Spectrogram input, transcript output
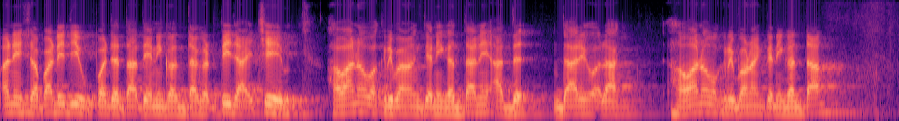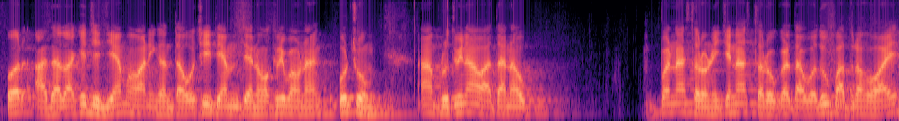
અને સપાટીથી ઉપર જતાં તેની ઘનતા ઘટતી જાય છે. હવાનો વક્રીભવનાંક તેની ઘનતાને આધારે હવાનો વક્રીભવનાંક તેની ઘનતા પર આધાર રાખે છે. જેમ હવાની ઘનતા ઓછી તેમ તેનો વક્રીભવનાંક ઓછો. આમ પૃથ્વીના વાતાના ઉપરના સ્તરો નીચેના સ્તરો કરતાં વધુ પાત્ર હોય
